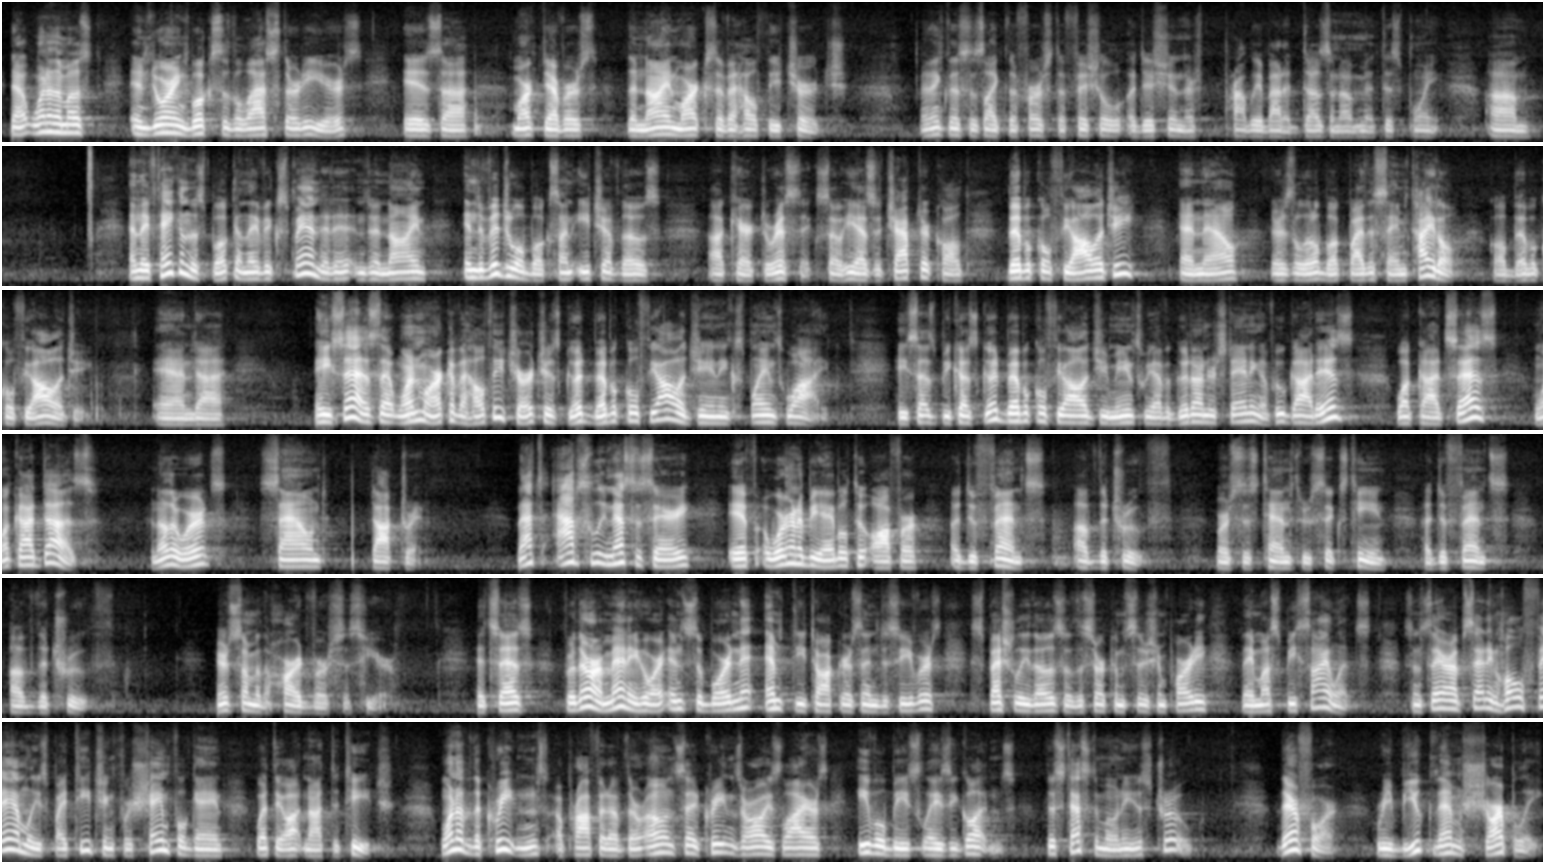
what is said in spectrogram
Now, one of the most enduring books of the last 30 years is uh, Mark Dever's The Nine Marks of a Healthy Church. I think this is like the first official edition. There's probably about a dozen of them at this point. Um, and they've taken this book and they've expanded it into nine individual books on each of those uh, characteristics. So he has a chapter called Biblical Theology, and now there's a little book by the same title called Biblical Theology. And uh, he says that one mark of a healthy church is good biblical theology, and he explains why. He says, because good biblical theology means we have a good understanding of who God is, what God says, and what God does. In other words, sound doctrine. That's absolutely necessary if we're going to be able to offer a defense of the truth. Verses 10 through 16, a defense of the truth. Here's some of the hard verses here. It says, For there are many who are insubordinate, empty talkers, and deceivers, especially those of the circumcision party. They must be silenced since they are upsetting whole families by teaching for shameful gain what they ought not to teach. One of the Cretans, a prophet of their own, said Cretans are always liars, evil beasts, lazy gluttons. This testimony is true. Therefore, rebuke them sharply,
